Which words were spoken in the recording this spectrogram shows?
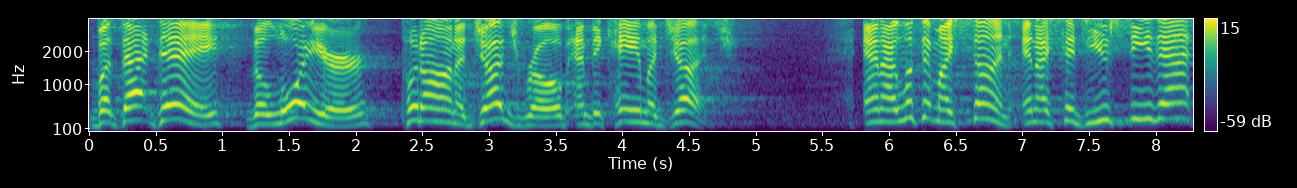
But that day, the lawyer put on a judge robe and became a judge. And I looked at my son and I said, Do you see that?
